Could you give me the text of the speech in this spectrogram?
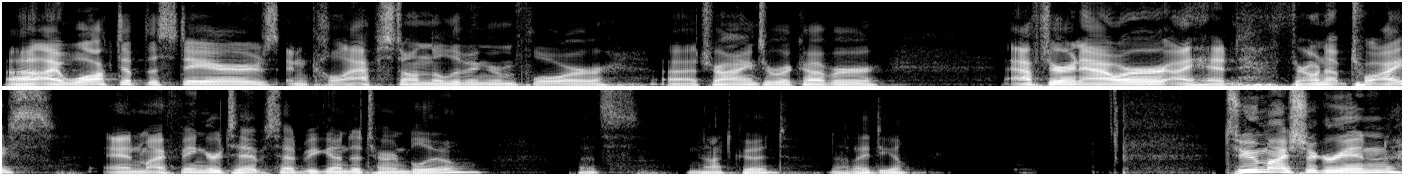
Uh, I walked up the stairs and collapsed on the living room floor, uh, trying to recover. After an hour, I had thrown up twice, and my fingertips had begun to turn blue. That's not good, not ideal. To my chagrin,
